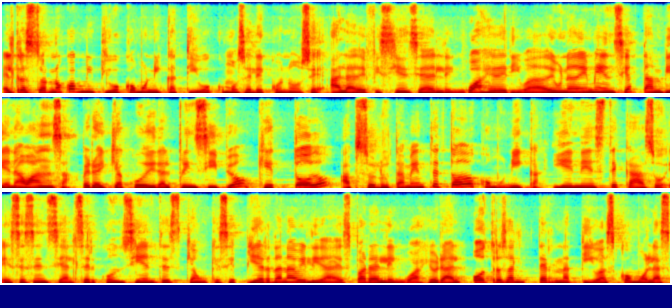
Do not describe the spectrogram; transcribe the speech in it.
El trastorno cognitivo comunicativo, como se le conoce a la deficiencia del lenguaje derivada de una demencia, también avanza, pero hay que acudir al principio que todo, absolutamente todo comunica y en este caso es esencial ser conscientes que aunque se pierdan habilidades para el lenguaje oral, otras alternativas como las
